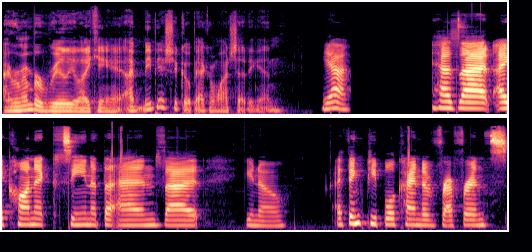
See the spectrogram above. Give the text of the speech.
I remember really liking it. I, maybe I should go back and watch that again. Yeah. It has that iconic scene at the end that, you know, I think people kind of reference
